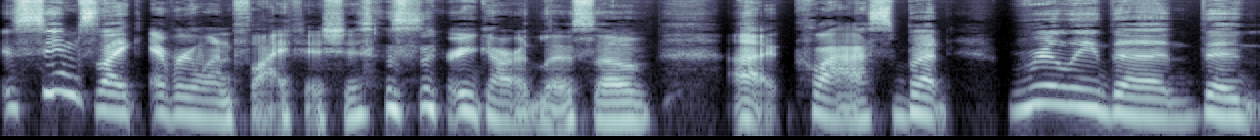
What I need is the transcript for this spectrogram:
it seems like everyone fly fishes regardless of uh, class, but really the the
